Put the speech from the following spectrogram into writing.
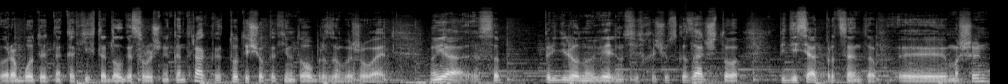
работает на каких-то долгосрочных контрактах, тот еще каким-то образом выживает. Но я с определенной уверенностью хочу сказать, что 50% э, машин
